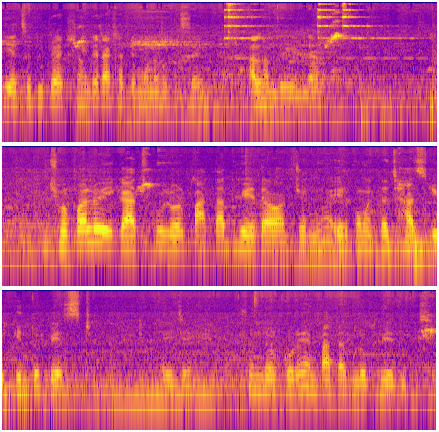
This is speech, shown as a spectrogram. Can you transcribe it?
গিয়েছে দুটো একসঙ্গে রাখাতে মনে হচ্ছে। আলহামদুলিল্লাহ। ঝোপালো এই গাছগুলোর পাতা ধুয়ে দেওয়ার জন্য এরকম একটা ঝাঁঝরি কিন্তু বেস্ট এই যে, সুন্দর করে আমি পাতাগুলো ধুয়ে দিচ্ছি।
